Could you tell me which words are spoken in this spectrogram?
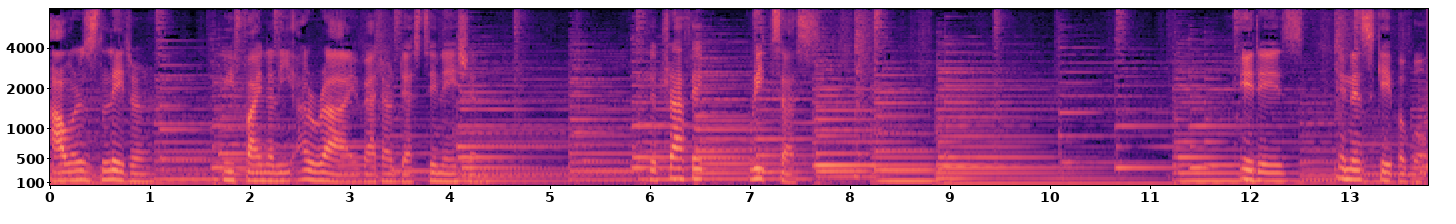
Hours later, we finally arrive at our destination. The traffic greets us. It is inescapable.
